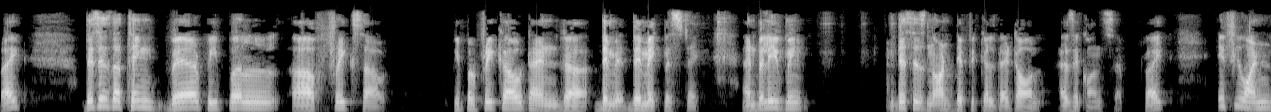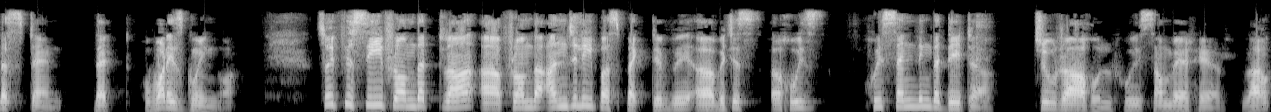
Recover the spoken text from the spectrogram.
right? This is the thing where people uh, freaks out. People freak out and uh, they, they make mistake. And believe me, this is not difficult at all as a concept, right? If you understand that what is going on. So if you see from the uh, from the Anjali perspective, uh, which is uh, who is who is sending the data to Rahul, who is somewhere here, Rahul,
